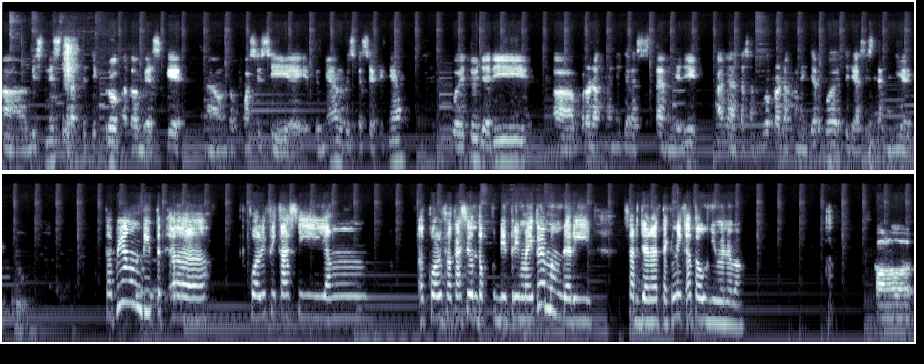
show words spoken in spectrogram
uh, bisnis strategic group atau BSG nah untuk posisi itunya lebih spesifiknya gue itu jadi uh, product manager asisten. Jadi ada atasan gue product manager gue jadi asisten dia gitu. Tapi yang di eh, kualifikasi yang eh, kualifikasi untuk diterima itu emang dari sarjana teknik atau gimana bang? kalau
